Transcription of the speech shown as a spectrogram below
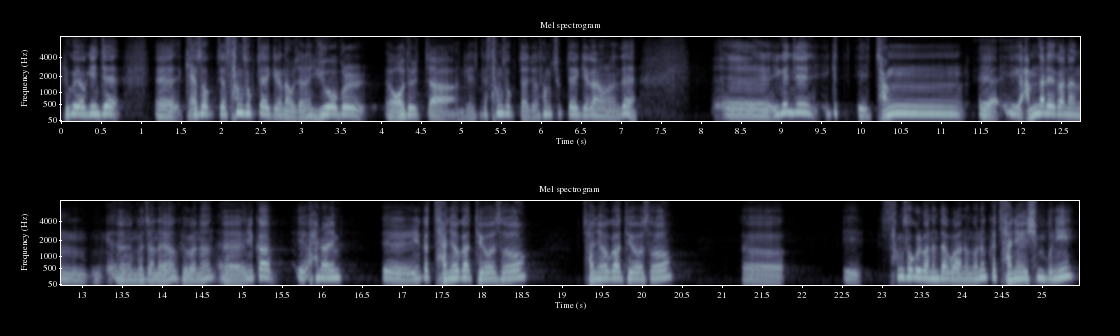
그리고 여기 이제 계속 상속자 얘기가 나오잖아요. 유업을 얻을 자, 그러니까 상속자죠. 상속자 얘기가 나오는데 이게 이제 이게 장, 이 앞날에 관한 거잖아요. 그거는 그러니까 하나님, 그러니까 자녀가 되어서 자녀가 되어서 어, 이 상속을 받는다고 하는 것은 그 자녀의 신분이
